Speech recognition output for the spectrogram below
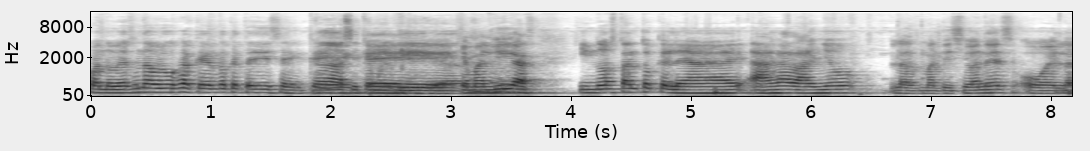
cuando ves una bruja, ¿qué es lo que te dicen? Que, Ah, sí, que que, maldigas. que maldigas. Y no es tanto que le ha- haga daño las maldiciones o el,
